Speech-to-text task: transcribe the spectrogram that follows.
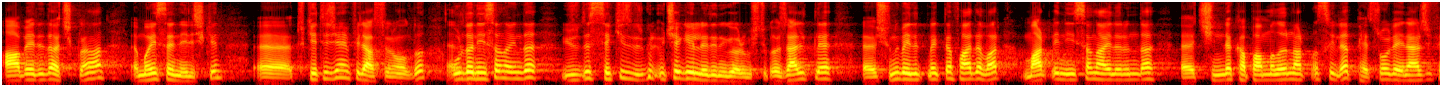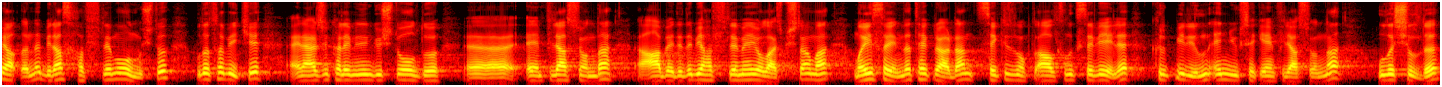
ABD'de açıklanan Mayıs ayına ilişkin e, tüketici enflasyonu oldu. Burada Nisan ayında %8,3'e gerilediğini görmüştük. Özellikle e, şunu belirtmekte fayda var. Mart ve Nisan aylarında e, Çin'de kapanmaların artmasıyla petrol ve enerji fiyatlarında biraz hafifleme olmuştu. Bu da tabii ki enerji kaleminin güçlü olduğu e, enflasyonda e, ABD'de bir hafiflemeye yol açmıştı ama Mayıs ayında tekrardan 8.6'lık seviyeyle 41 yılın en yüksek enflasyonuna ulaşıldı.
